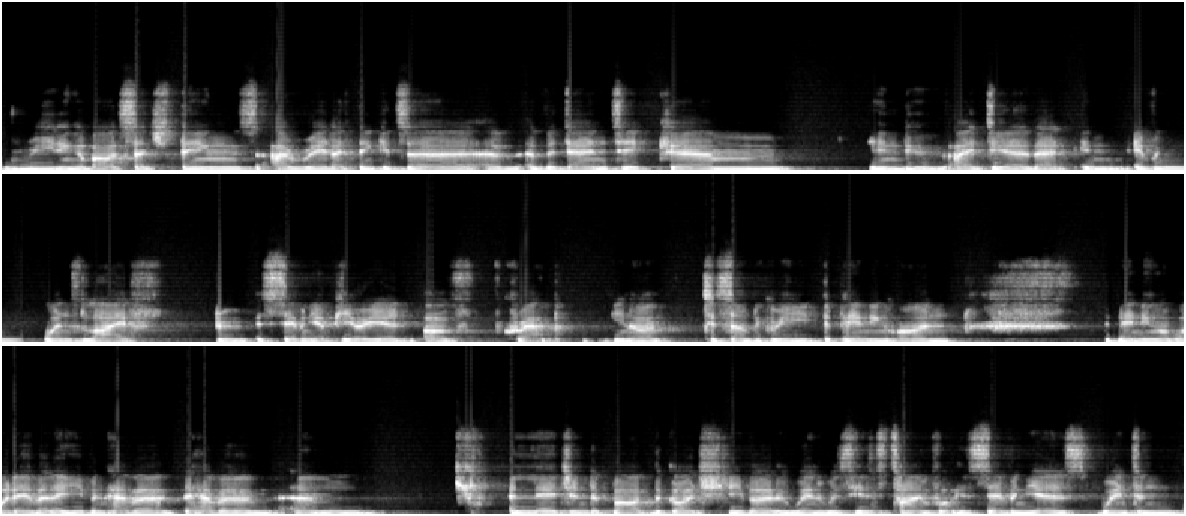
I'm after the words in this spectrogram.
reading about such things i read i think it's a, a, a vedantic um, hindu idea that in everyone's life through a seven year period of crap you know to some degree depending on depending on whatever they even have a they have a um, a legend about the god Shiva, who, when it was his time for his seven years, went and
